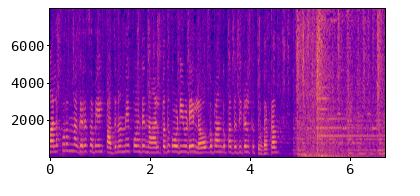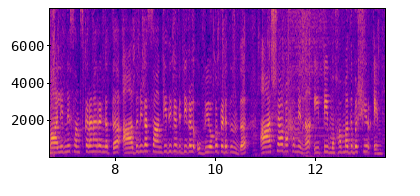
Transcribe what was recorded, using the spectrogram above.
മലപ്പുറം നഗരസഭയിൽ പതിനൊന്ന് പോയിന്റ് നാൽപ്പത് കോടിയുടെ ലോകബാങ്ക് പദ്ധതികൾക്ക് തുടക്കം. മാലിന്യ സംസ്കരണ രംഗത്ത് ആധുനിക സാങ്കേതിക വിദ്യകൾ ഉപയോഗപ്പെടുത്തുന്നത് ആശാവഹമെന്ന് E T Muhammad Basheer M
